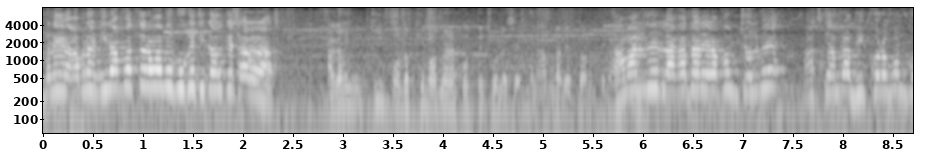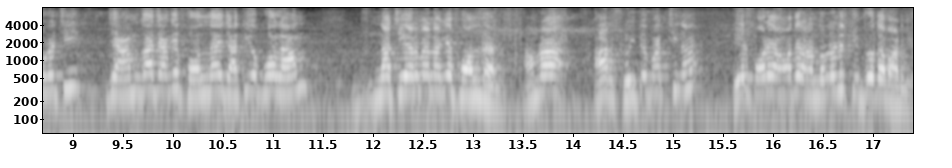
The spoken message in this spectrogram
মানে আমরা নিরাপত্তার অভাবে ভুগেছি কালকে সারা রাত। আগামী কি পদক্ষেপ আপনারা করতে চলেছেন? মানে আপনাদের তরফ থেকে আমাদের লাগাতার এরকম চলবে। আজকে আমরা বৃক্ষরোপণ করেছি যে আম গাছ আগে ফল দেয় জাতীয় ফল আম না চেয়ারম্যান আগে ফল দেন। আমরা আর সইতে পারছি না। এরপরে আমাদের আন্দোলনের তীব্রতা বাড়বে।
